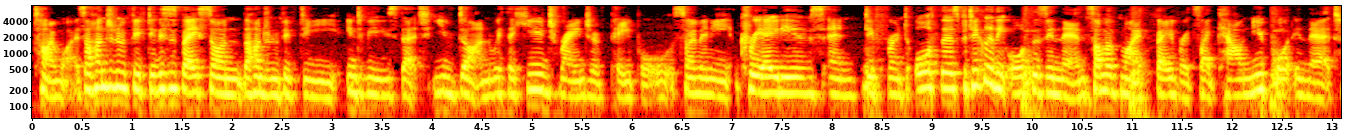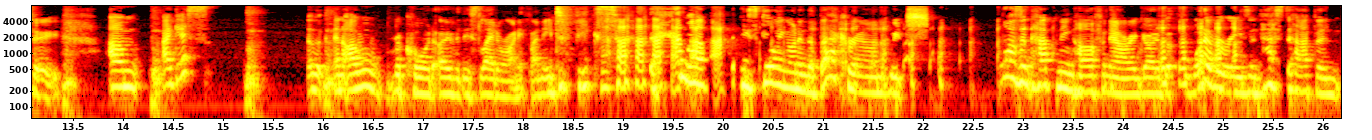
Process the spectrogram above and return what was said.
Time Wise 150. This is based on the 150 interviews that you've done with a huge range of people, so many creatives and different authors, particularly the authors in there, and some of my favorites, like Cal Newport, in there too. Um, I guess look, and I will record over this later on if I need to fix the hammer that is going on in the background, which wasn't happening half an hour ago, but for whatever reason has to happen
